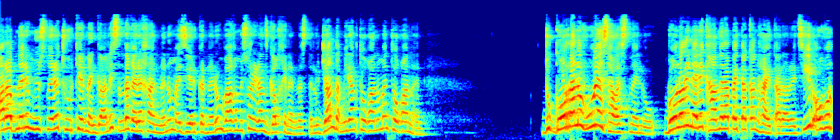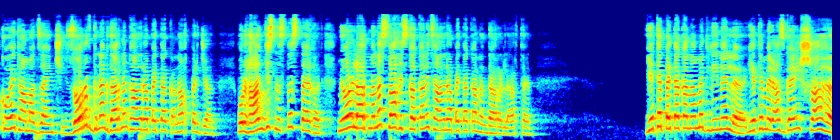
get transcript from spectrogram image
արաբները, մյուսները, թուրքերն են գալիս, այնտեղ երեխա են ունենում այս երկրներում, վաղը մյուսօր իրանց գլխին են նստելու։ Ջանդամ, իրանք թողանում են, թողանեն։ Դու գորալով ուր ես հասնելու։ Բոլորին երեք հանրապետական հայտարարեցիր, ով որ քո հետ համաձայն չի։ Զորով գնանք դառնանք հանրապետական ախպեր ջան, որ հանգիստ նստես տեղդ։ Մի օր էլ արտնանաս սաղ իսկականից հանրապետական են դարել արդեն։ Եթե պետականամետ լինելը, եթե մեր ազգային շահը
